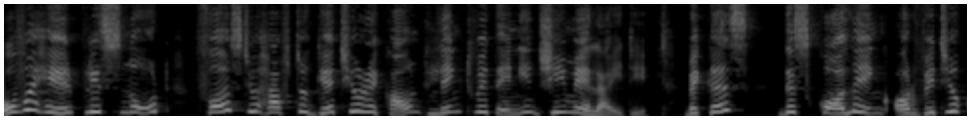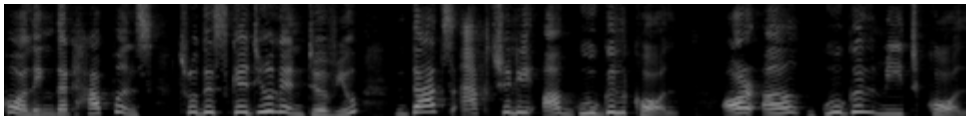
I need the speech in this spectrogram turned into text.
Over here, please note, first you have to get your account linked with any Gmail ID because this calling or video calling that happens through the schedule interview, that's actually a Google call or a Google Meet call.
